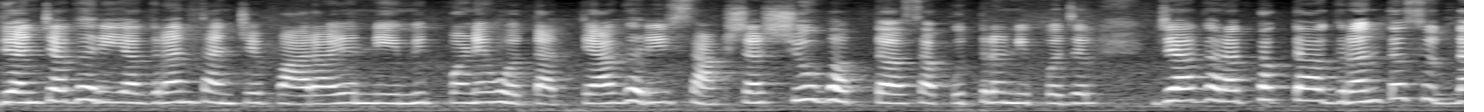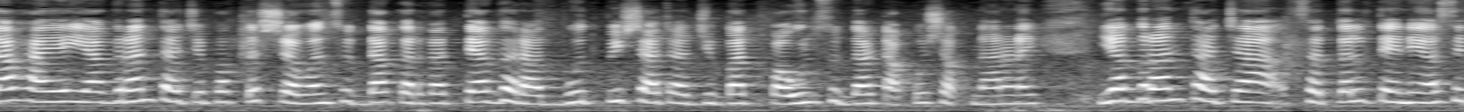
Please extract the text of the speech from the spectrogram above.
ज्यांच्या घरी या ग्रंथांचे पारायण नियमितपणे होतात त्या घरी साक्षात शिवभक्त असा पुत्र निपजेल. ज्या घरात फक्त हा ग्रंथसुद्धा आहे या ग्रंथाचे फक्त श्रवणसुद्धा करतात त्या घरात भूतपिशाच्या अजिबात पाऊलसुद्धा टाकू शकणार नाही. या ग्रंथाच्या सतलतेने असे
